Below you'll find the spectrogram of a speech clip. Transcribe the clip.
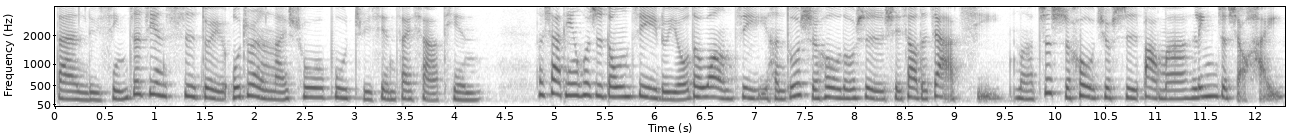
但旅行这件事对欧洲人来说，不局限在夏天。那夏天或是冬季旅游的旺季，很多时候都是学校的假期。那这时候就是爸妈拎着小孩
